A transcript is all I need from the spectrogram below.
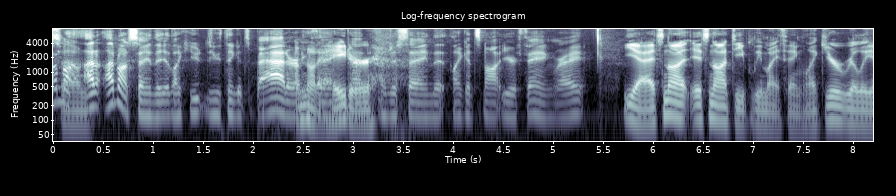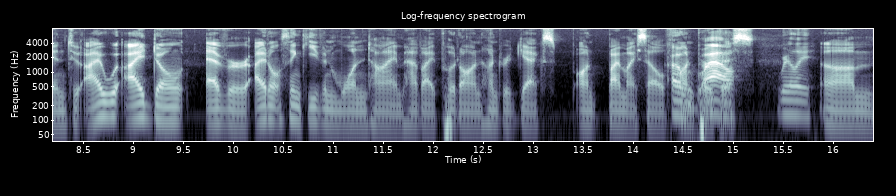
I'm sound. not. I, am not saying that like you do you think it's bad or I'm not a hater. I'm, I'm just saying that like it's not your thing, right? Yeah, it's not. It's not deeply my thing. Like you're really into. I. W- I don't ever. I don't think even one time have I put on hundred gecs on by myself Oh, on wow. purpose. Really? Um,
